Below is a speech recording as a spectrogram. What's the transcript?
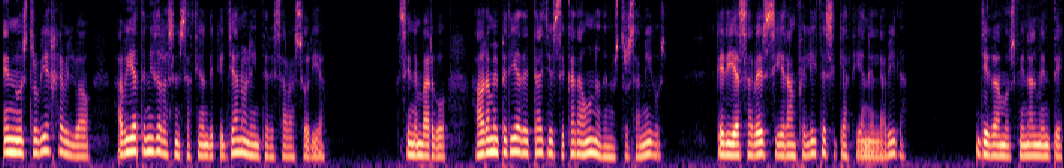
En nuestro viaje a Bilbao había tenido la sensación de que ya no le interesaba Soria. Sin embargo, ahora me pedía detalles de cada uno de nuestros amigos. Quería saber si eran felices y qué hacían en la vida. Llegamos finalmente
